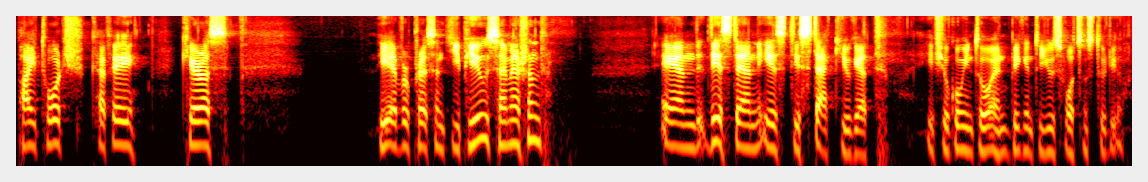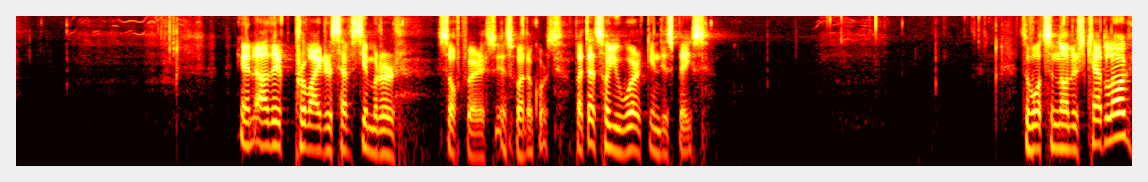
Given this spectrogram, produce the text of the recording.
PyTorch, Caffe, Keras, the ever-present GPUs I mentioned. And this then is the stack you get if you go into and begin to use Watson Studio. And other providers have similar software as, as well, of course. But that's how you work in this space. The Watson Knowledge Catalog.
